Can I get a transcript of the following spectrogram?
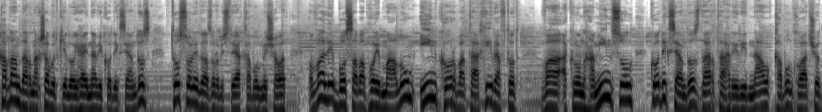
Қаблан дар нақша буд ки лоиҳаи нави кодекси андоз то соли 2021 қабул мешавад вале бо сабабҳои маълум ин кор ба таъхир рафтод ва акнун ҳамин сол кодекси андоз дар таҳрири нав қабул хоҳад шуд.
